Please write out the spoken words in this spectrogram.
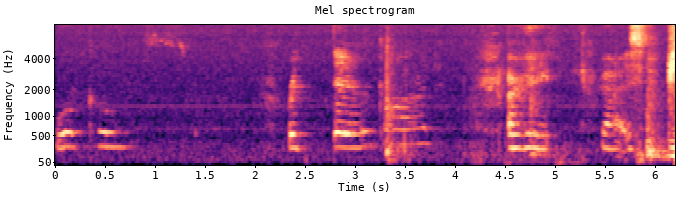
what goes right there, God. Alright, guys. Peace.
